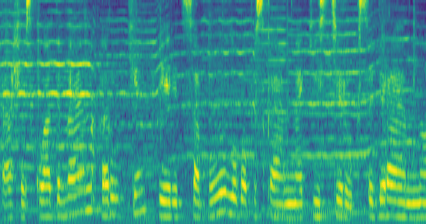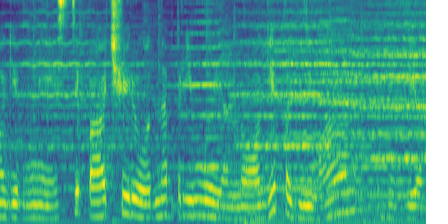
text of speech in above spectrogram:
Хорошо, складываем руки перед собой, лоб опускаем на кисти рук, собираем ноги вместе, поочередно прямые ноги поднимаем вверх.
